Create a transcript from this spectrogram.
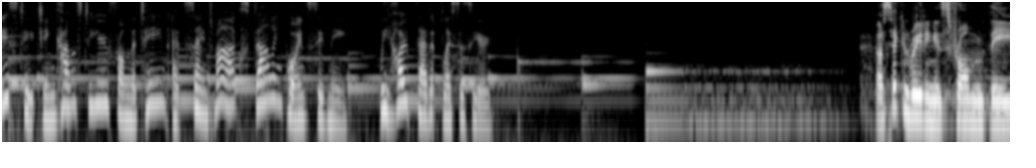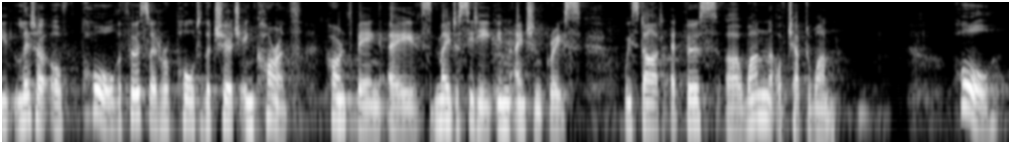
This teaching comes to you from the team at St Mark's, Darling Point, Sydney. We hope that it blesses you. Our second reading is from the letter of Paul, the first letter of Paul to the church in Corinth, Corinth being a major city in ancient Greece. We start at verse uh, 1 of chapter 1. Paul,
